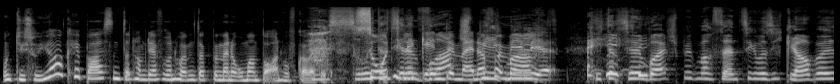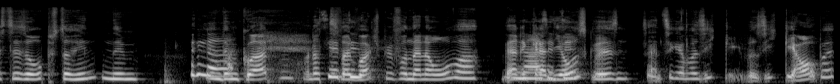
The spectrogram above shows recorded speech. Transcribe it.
Und die so, ja, okay, passt. Und dann haben die einfach einen halben Tag bei meiner Oma am Bauernhof gearbeitet. Ach so dachte, die Legende meiner Familie. Gemacht. Ich dachte, sie ein Wortspiel gemacht. Das Einzige, was ich glaube, ist das Obst da hinten im, in dem Garten. Und das zwei Wortspiel von deiner Oma. Wäre hat grandios gewesen. Das Einzige, was ich, was ich glaube,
